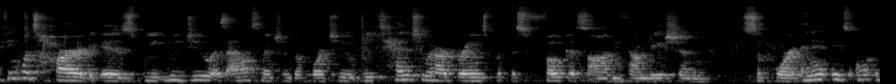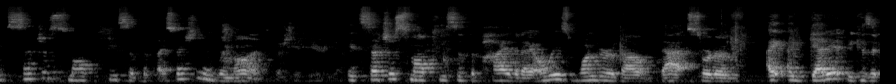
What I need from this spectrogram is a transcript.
I think what's hard is we, we do, as Alice mentioned before too, we tend to in our brains put this focus on foundation support, and it is, all it's such a small piece of the pie, especially in Vermont. Especially here, yeah. It's such a small piece of the pie that I always wonder about that sort of, I, I get it because it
